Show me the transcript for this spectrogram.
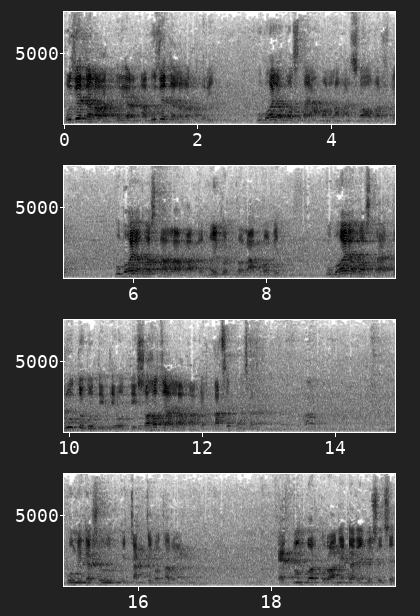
বুঝে তেলাবাদ করি আর না বুঝে তেলাবাদ করি। উভয় অবস্থায় আমল নামায় সব আসবে। উভয় অবস্থা আল্লাহ পাকের নৈকট্য লাভ হবে। উভয় অবস্থা দ্রুত গতিতে অতি সহজে আল্লাহ পাকের কাছে পৌঁছা যায় ভূমিকা শুরু এই চারটি কথা রইল। এক নম্বর, কোরআনে কারিম এসেছে,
